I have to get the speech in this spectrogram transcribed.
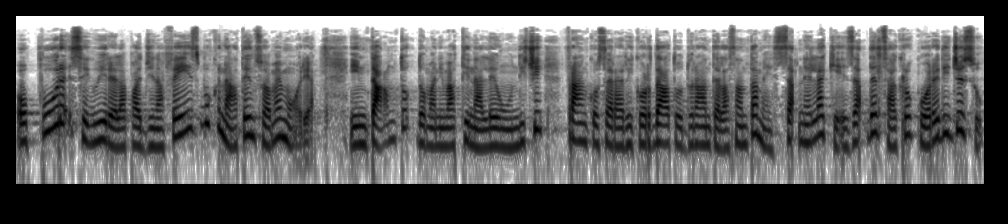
oppure seguire la pagina Facebook nata in sua memoria. Intanto, domani mattina alle 11, Franco sarà ricordato durante la Santa Messa nella chiesa del Sacro Cuore di Gesù.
